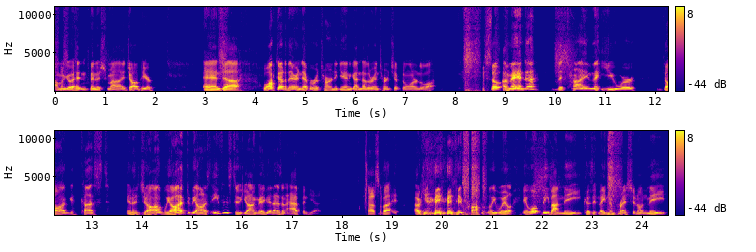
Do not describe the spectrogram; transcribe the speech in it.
I'm going to go ahead and finish my job here. And uh, walked out of there and never returned again and got another internship to learn a lot. So, Amanda, the time that you were dog cussed in a job, we all have to be honest. Ethan's too young. Maybe it hasn't happened yet. Awesome. But okay, it probably will. It won't be by me because it made an impression on me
